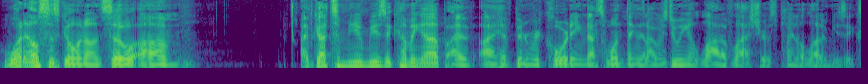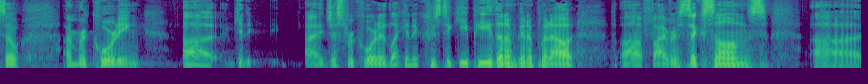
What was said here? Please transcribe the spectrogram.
What else is going on? So, um, I've got some new music coming up. I've I have been recording. That's one thing that I was doing a lot of last year. I was playing a lot of music. So I'm recording, uh, get, I just recorded like an acoustic EP that I'm going to put out, uh, five or six songs. Uh,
